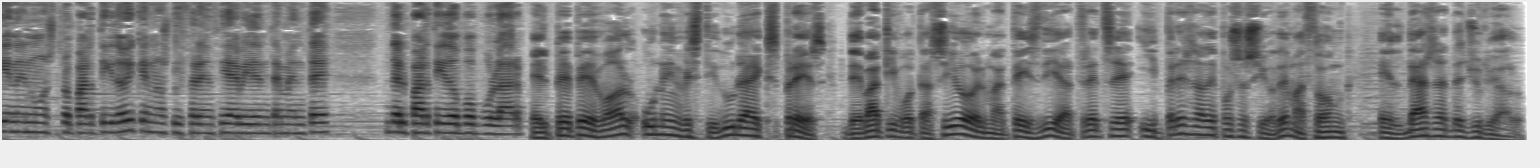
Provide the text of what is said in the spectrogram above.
tiene nuestro partido y que nos diferencia evidentemente del Partido Popular. El PP vol una investidura express, debat i votació el mateix dia 13 i presa de possessió de Mazón el 17 de juliol.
